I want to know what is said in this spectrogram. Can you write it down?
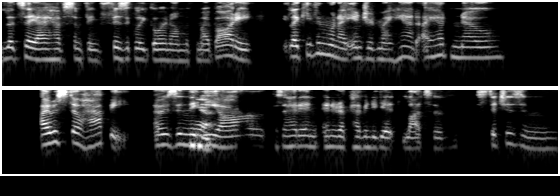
let's say I have something physically going on with my body, like even when I injured my hand, I had no, I was still happy. I was in the yeah. ER because I had ended up having to get lots of stitches and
